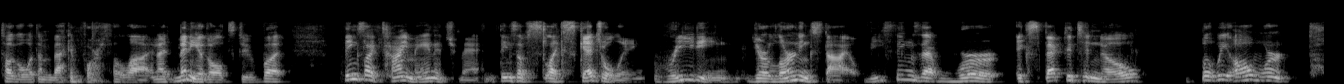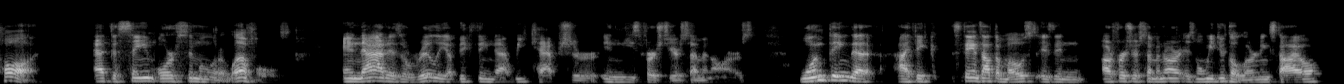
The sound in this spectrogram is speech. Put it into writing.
toggle with them back and forth a lot, and I, many adults do. But things like time management, things of like scheduling, reading, your learning style, these things that we're expected to know, but we all weren't taught at the same or similar levels. And that is a really a big thing that we capture in these first year seminars. One thing that I think stands out the most is in our first year seminar is when we do the learning style.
